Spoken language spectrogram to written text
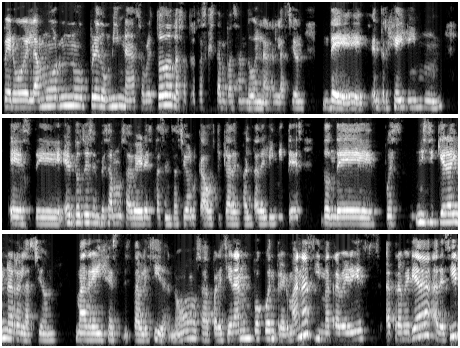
pero el amor no predomina sobre todas las otras cosas que están pasando en la relación de entre Hailey y Moon. Este, entonces empezamos a ver esta sensación caótica de falta de límites, donde pues ni siquiera hay una relación madre-hija establecida, ¿no? O sea, parecieran un poco entre hermanas y me atrevería, atrevería a decir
